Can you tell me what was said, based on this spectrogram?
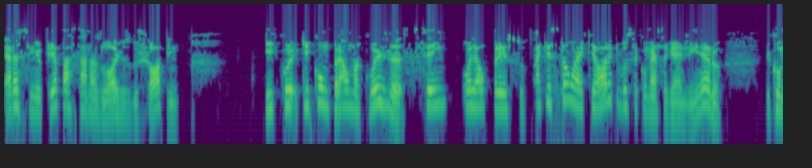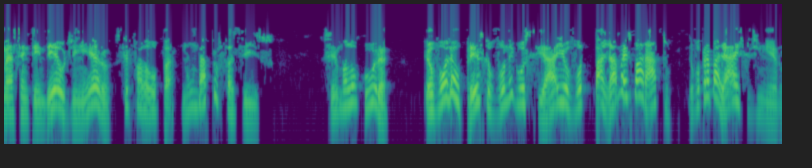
era assim, eu queria passar nas lojas do shopping e que comprar uma coisa sem olhar o preço. A questão é que a hora que você começa a ganhar dinheiro e começa a entender o dinheiro, você fala, opa, não dá para eu fazer isso. Seria uma loucura. Eu vou olhar o preço, eu vou negociar e eu vou pagar mais barato. Eu vou trabalhar esse dinheiro.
